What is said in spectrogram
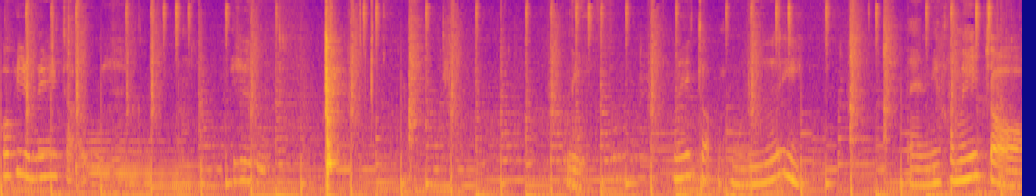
เพราะพี่ยังไม่ได้จาะหูเลยพี่ช่ดูนี่ไม่ได้เจาะหูเลย แต่นนี้เขาไม่ให้เจาะ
